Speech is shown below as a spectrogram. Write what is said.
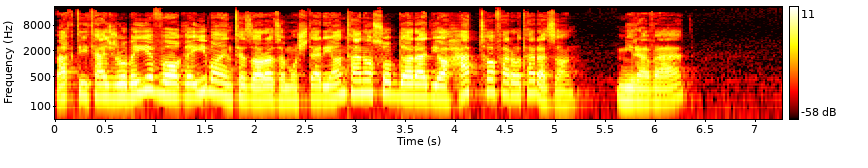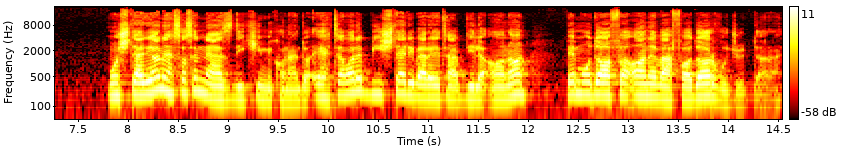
وقتی تجربه واقعی با انتظارات مشتریان تناسب دارد یا حتی فراتر از آن می رود مشتریان احساس نزدیکی می کنند و احتمال بیشتری برای تبدیل آنان به مدافعان وفادار وجود دارد.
